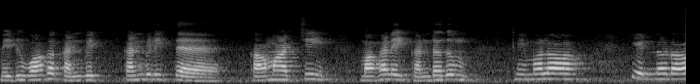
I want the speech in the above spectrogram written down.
மெதுவாக கண்வி கண்விழித்த காமாட்சி மகனை கண்டதும் நிமலா என்னடா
